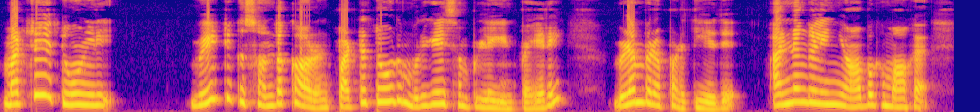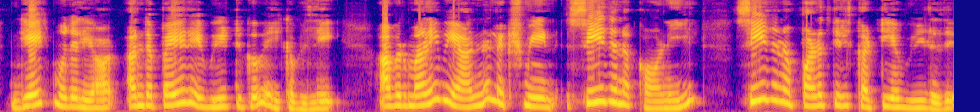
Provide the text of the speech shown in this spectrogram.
மற்றைய தூணில் வீட்டுக்கு சொந்தக்காரன் பட்டத்தோடு முருகேசம் பிள்ளையின் பெயரை விளம்பரப்படுத்தியது. அன்னங்களின் ஞாபகமாக கேட் முதலியார் அந்த பெயரை வீட்டுக்கு வைக்கவில்லை. அவர் மனைவி அன்னலட்சுமியின் சீதன காணியில் சீதன பணத்தில் கட்டிய வீடது.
